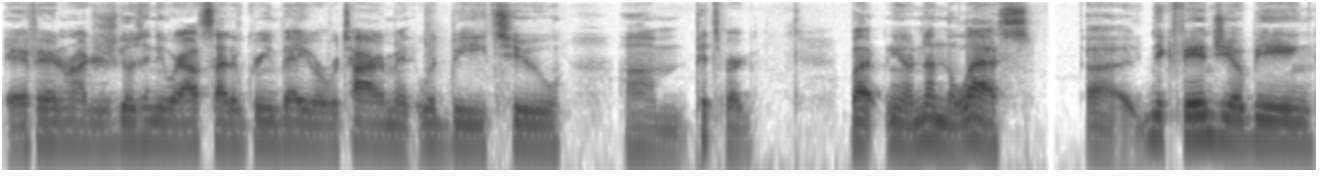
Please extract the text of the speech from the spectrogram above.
if Aaron Rodgers goes anywhere outside of Green Bay or retirement, would be to um, Pittsburgh. But you know, nonetheless, uh, Nick Fangio being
